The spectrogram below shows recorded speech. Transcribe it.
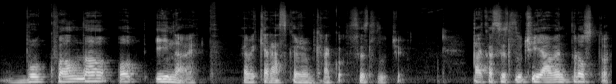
буквално од Инает. Еве ќе раскажам како се случи. Така се случи јавен простор.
